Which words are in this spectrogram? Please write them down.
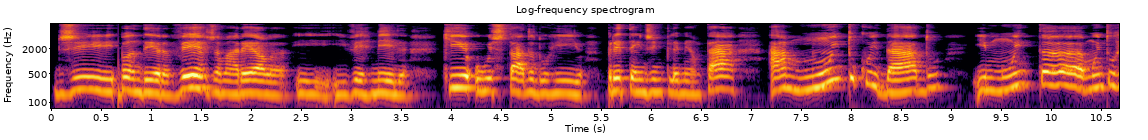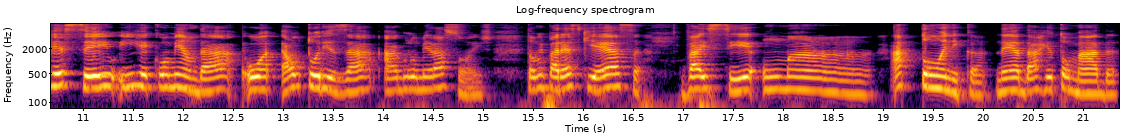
de bandeira verde, amarela e, e, vermelha que o Estado do Rio pretende implementar, há muito cuidado e muita, muito receio em recomendar ou autorizar aglomerações. Então, me parece que essa vai ser uma a tônica né, da retomada,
